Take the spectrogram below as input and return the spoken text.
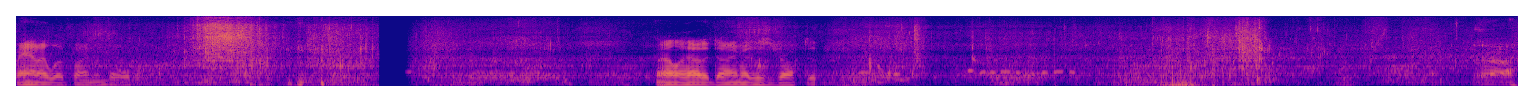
Man, I love finding gold. well, I had a dime, I just dropped it. Ah.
